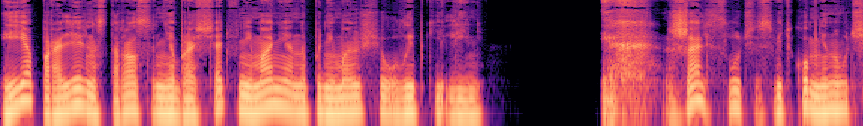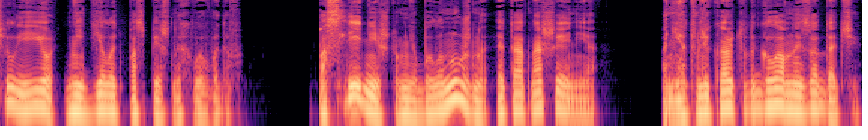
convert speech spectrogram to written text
и я параллельно старался не обращать внимания на понимающие улыбки Линь. Эх, жаль, случай с Витьком не научил ее не делать поспешных выводов. Последнее, что мне было нужно, — это отношения. Они отвлекают от главной задачи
